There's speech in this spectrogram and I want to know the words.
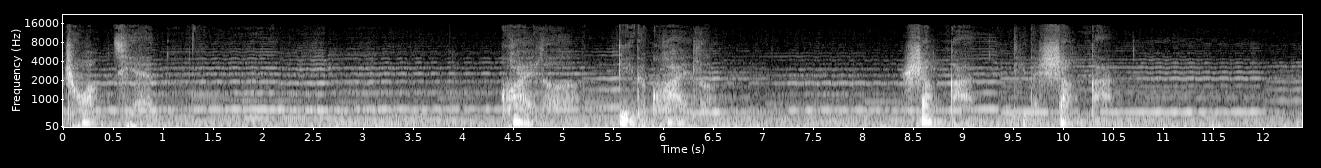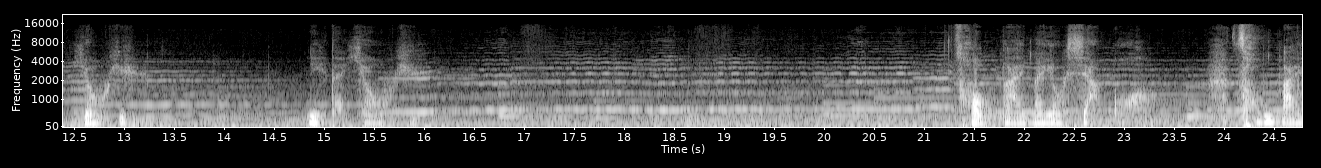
窗前。快乐，你的快乐；伤感，你的伤感；忧郁，你的忧郁。从来没有想过，从来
